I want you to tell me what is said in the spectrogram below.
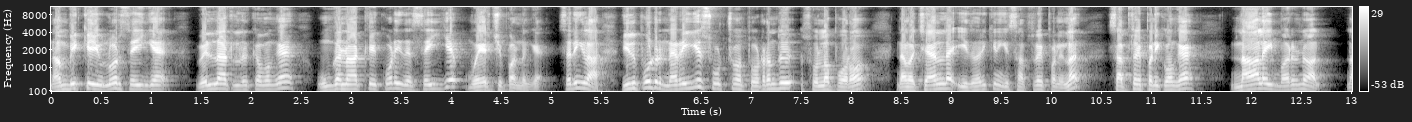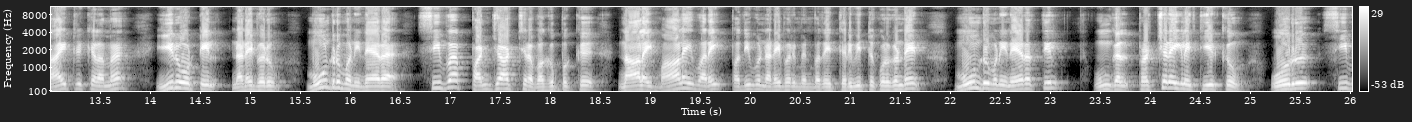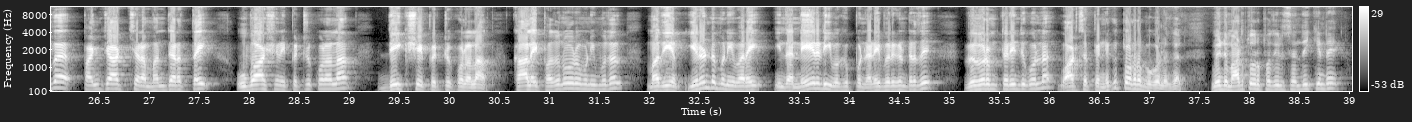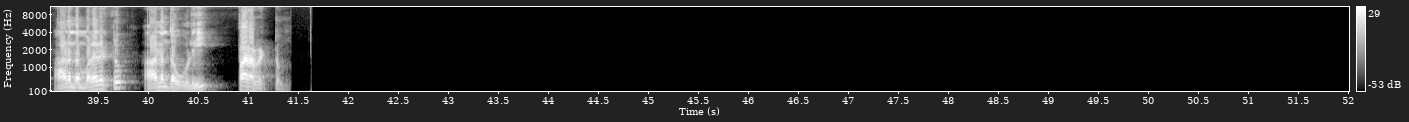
நம்பிக்கையுள்ளோர் செய்யுங்க. வெளிநாட்டில் இருக்கவங்க உங்கள் நாட்டிலே கூட இதை செய்ய முயற்சி பண்ணுங்கள் சரிங்களா? இது போன்று நிறைய சூட்சமாக தொடர்ந்து சொல்ல போகிறோம் நம்ம சேனலை இது வரைக்கும் நீங்கள் சப்ஸ்கிரைப் பண்ணலாம் சப்ஸ்கிரைப் பண்ணிக்கோங்க. நாளை மறுநாள் ஞாயிற்றுக்கிழமை ஈரோட்டில் நடைபெறும் மூன்று மணி நேர சிவ பஞ்சாட்சர வகுப்புக்கு நாளை மாலை வரை பதிவு நடைபெறும் என்பதை தெரிவித்துக் கொள்கின்றேன். மூன்று மணி நேரத்தில் உங்கள் பிரச்சனைகளை தீர்க்கும் ஒரு சிவ பஞ்சாட்சர மந்திரத்தை உபாசனை பெற்றுக்கொள்ளலாம் தீட்சை பெற்றுக்கொள்ளலாம். காலை பதினோரு மணி முதல் மதியம் இரண்டு மணி வரை இந்த நேரடி வகுப்பு நடைபெறுகின்றது. விவரம் தெரிந்து கொள்ள வாட்ஸ்அப் எண்ணுக்கு தொடர்பு கொள்ளுங்கள். மீண்டும் அடுத்த ஒரு பதிவில் சந்திக்கின்றேன். ஆனந்தம் மலரட்டும் ஆனந்த ஒளி பரவட்டும்.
